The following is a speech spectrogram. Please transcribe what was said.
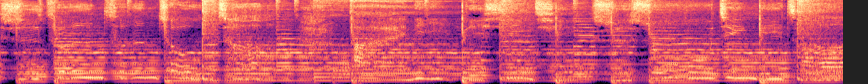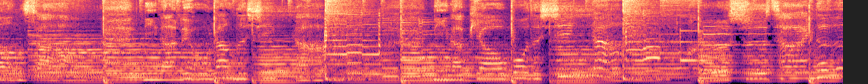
是寸寸惆怅，爱你的心情是数不尽的沧桑。你那流浪的心啊，你那漂泊的心啊，何时才能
